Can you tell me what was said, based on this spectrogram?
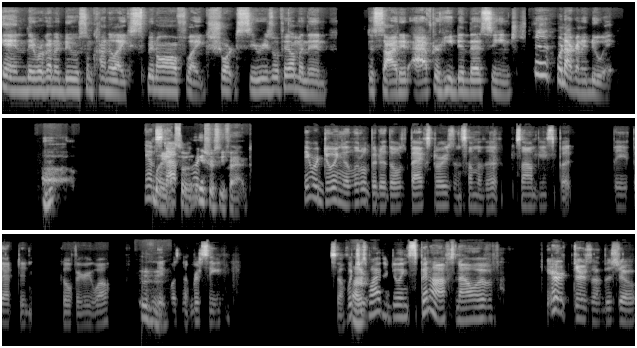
and they were gonna do some kind of like spin-off like short series with him and then decided after he did that scene, just, eh, we're not gonna do it. Mhm. Uh Yeah, and yeah, so were, interesting fact. they were doing a little bit of those backstories in some of the zombies, but they that didn't go very well. Mhm. It wasn't received. So, which I- is why they're doing spin-offs now of characters on the show.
